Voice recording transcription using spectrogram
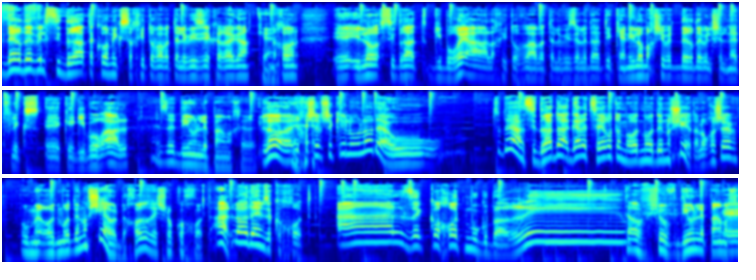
דר דביל סדרת הקומיקס הכי טובה בטלוויזיה כרגע, כן. נכון? היא לא סדרת גיבורי העל הכי טובה בטלוויזיה לדעתי, כי אני לא מחשיב את דר דביל של נטפליקס כגיבור על. זה דיון לפעם אחרת. לא, אני חושב שכאילו, לא יודע, הוא... אתה יודע, הסדרה דאגה לצייר אותו מאוד מאוד אנושי, אתה לא חושב? הוא מאוד מאוד אנושי, אבל בכל זאת יש לו כוחות על. לא יודע אם זה כוחות על, זה כוחות מוגברים. טוב, שוב, דיון לפעם אחרת.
